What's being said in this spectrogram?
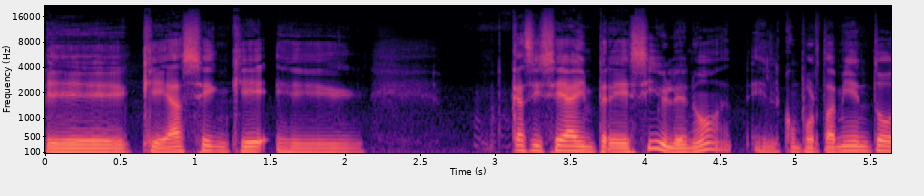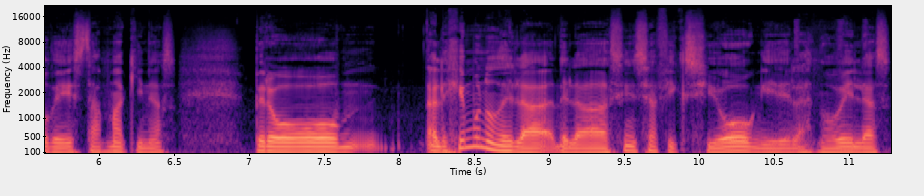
eh, que hacen que casi sea impredecible ¿no? el comportamiento de estas máquinas. Pero mm, alejémonos de la, de la ciencia ficción y de las novelas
